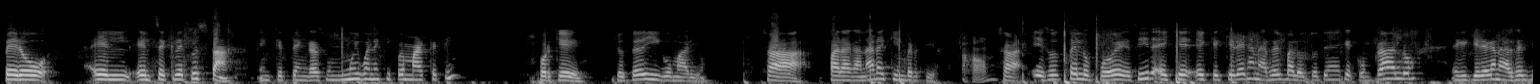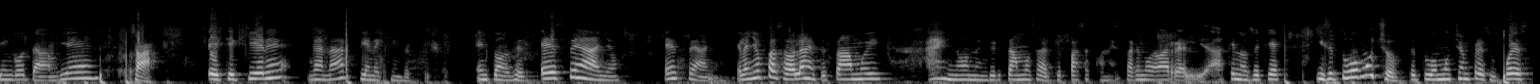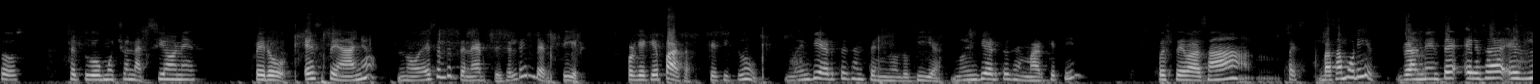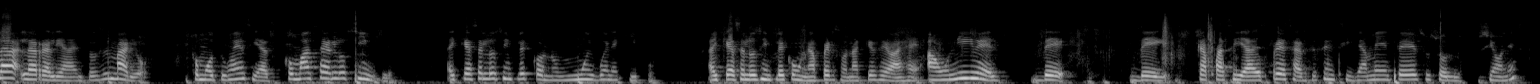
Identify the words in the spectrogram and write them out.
pero el, el secreto está en que tengas un muy buen equipo de marketing, porque yo te digo, Mario, o sea, para ganar hay que invertir. O sea, eso te lo puedo decir. El que, el que quiere ganarse el baloto tiene que comprarlo. El que quiere ganarse el bingo también. O sea, el que quiere ganar tiene que invertir. Entonces, este año, este año, el año pasado la gente estaba muy, ay, no, no invirtamos a ver qué pasa con esta nueva realidad, que no sé qué. Y se tuvo mucho, se tuvo mucho en presupuestos, se tuvo mucho en acciones, pero este año no es el de tenerse, es el de invertir. Porque ¿qué pasa? Que si tú no inviertes en tecnología, no inviertes en marketing, pues te vas a, pues vas a morir. Realmente esa es la, la realidad. Entonces, Mario, como tú me decías, ¿cómo hacerlo simple? Hay que hacerlo simple con un muy buen equipo. Hay que hacerlo simple con una persona que se baje a un nivel de, de capacidad de expresarse sencillamente de sus soluciones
